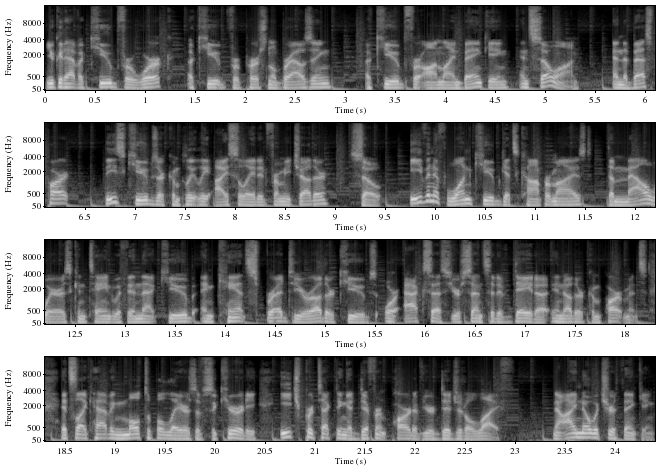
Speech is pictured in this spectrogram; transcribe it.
You could have a cube for work, a cube for personal browsing, a cube for online banking, and so on. And the best part? These cubes are completely isolated from each other, so even if one cube gets compromised, the malware is contained within that cube and can't spread to your other cubes or access your sensitive data in other compartments. It's like having multiple layers of security, each protecting a different part of your digital life. Now I know what you're thinking.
